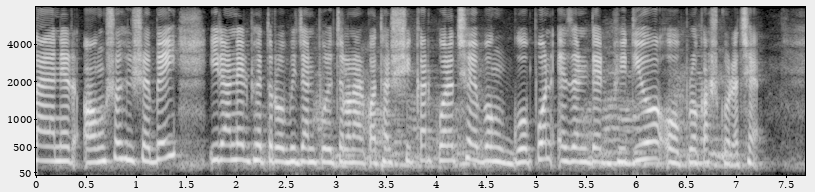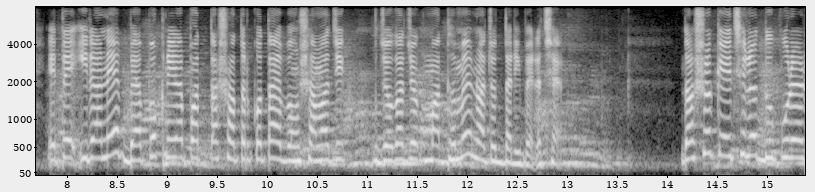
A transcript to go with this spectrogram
লায়নের অংশ হিসেবেই ইরানের ভেতর অভিযান পরিচালনার কথা স্বীকার করেছে এবং গোপন এজেন্টদের ভিডিও ও প্রকাশ করেছে। এতে ইরানে ব্যাপক নিরাপত্তা, সতর্কতা এবং সামাজিক যোগাযোগ মাধ্যমে নজরদারি বেড়েছে। দর্শক, এই ছিল দুপুরের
